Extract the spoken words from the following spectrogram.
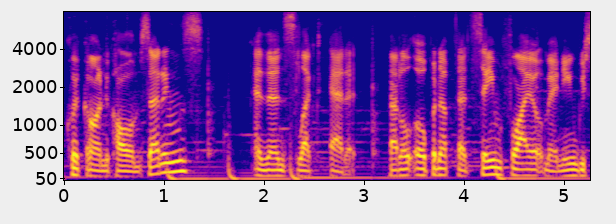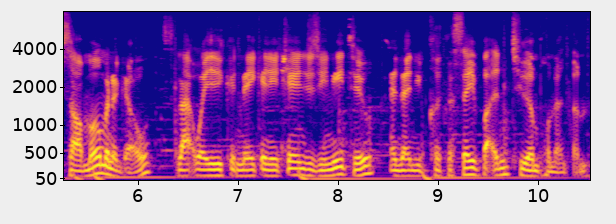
click on column settings, and then select edit. That'll open up that same flyout menu we saw a moment ago, so that way you can make any changes you need to, and then you click the save button to implement them.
